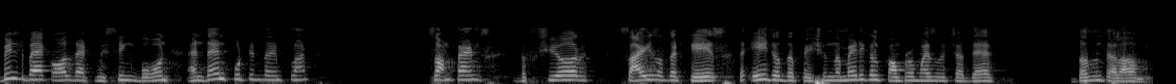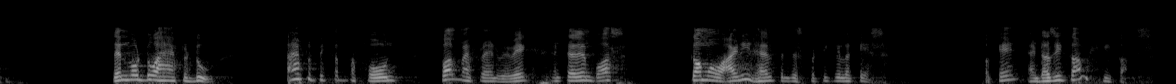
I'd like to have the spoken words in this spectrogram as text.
build back all that missing bone, and then put in the implant? Sometimes the sheer size of that case, the age of the patient, the medical compromise which are there, doesn't allow me. Then what do I have to do? I have to pick up the phone, call my friend Vivek, and tell him, boss, come over, I need help in this particular case. Okay? And does he come? He comes.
